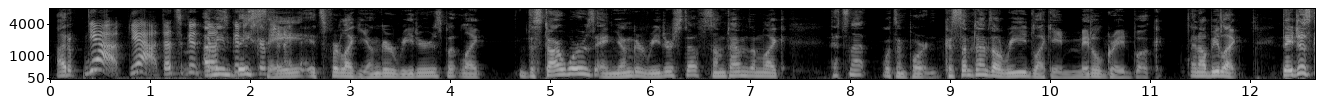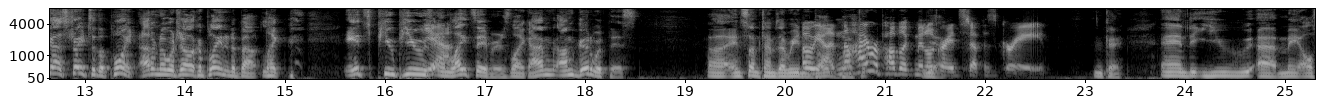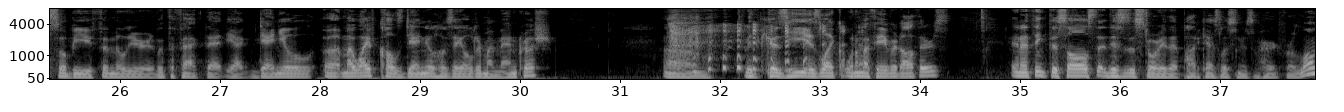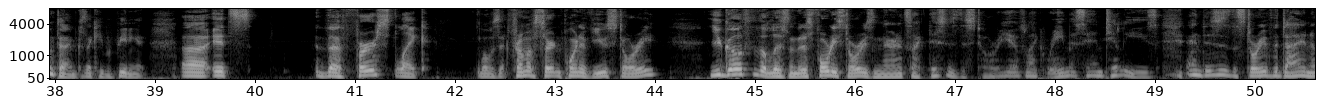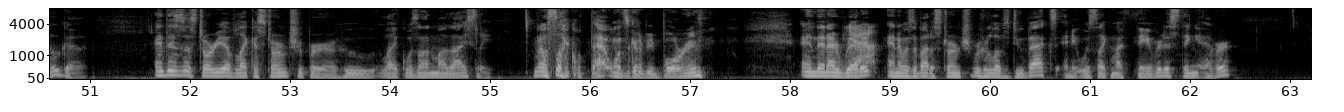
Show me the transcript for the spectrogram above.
I don't. Yeah, yeah, that's a good. That's I mean, good they say it's for like younger readers, but like the Star Wars and younger reader stuff, sometimes I'm like, that's not what's important. Because sometimes I'll read like a middle grade book and I'll be like, they just got straight to the point. I don't know what y'all are complaining about. Like, it's pew pews Yeah. and lightsabers. Like, I'm I'm good with this. Uh, and sometimes I read. An Oh yeah, and the. High Republic middle Yeah. grade stuff is great. Okay. And you uh, may also be familiar with the fact that, yeah, Daniel, uh, my wife calls Daniel Jose Older my man crush. Um, because he is like one of my favorite authors. And I think this all, this is a story that podcast listeners have heard for a long time because I keep repeating it. Uh, it's the first, like, what was it, from a certain point of view story. You go through the list and there's 40 stories in there, and it's like, this is the story of like Raymus Antilles, and this is the story of the Dianoga. And this is a story of like a stormtrooper who like was on Mos Eisley. And I was like, well, that one's gonna be boring. And then I read it, and it was about a stormtrooper who loves dewbacks, and it was like my favoriteest thing ever.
